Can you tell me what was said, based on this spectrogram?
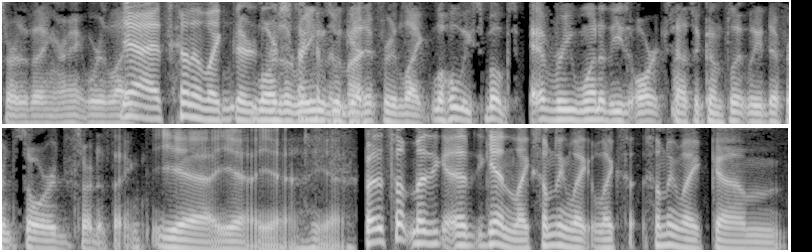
sort of thing, right? Where like yeah, it's kind of like they're Lord they're of the Rings will mud. get it for like holy smokes, every one of these orcs has a completely different sword, sort of thing. Yeah, yeah, yeah, yeah. But it's something again, like something like like something like um,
